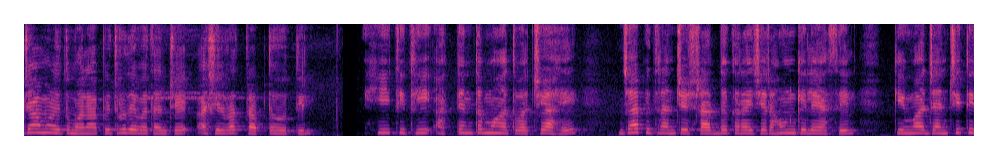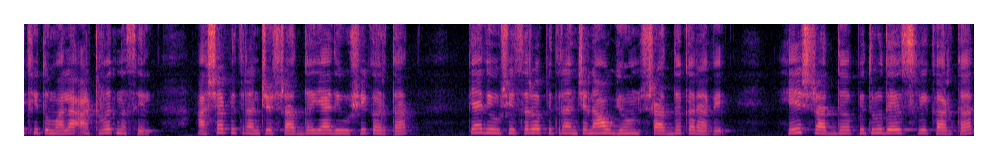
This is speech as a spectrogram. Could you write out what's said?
ज्यामुळे तुम्हाला पितृदेवतांचे आशीर्वाद प्राप्त होतील. ही तिथी अत्यंत महत्त्वाची आहे. ज्या पितरांचे श्राद्ध करायचे राहून गेले असेल किंवा ज्यांची तिथी तुम्हाला आठवत नसेल अशा पितरांचे श्राद्ध या दिवशी करतात. त्या दिवशी सर्व पितरांचे नाव घेऊन श्राद्ध करावे. हे श्राद्ध पितृदेव स्वीकारतात.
